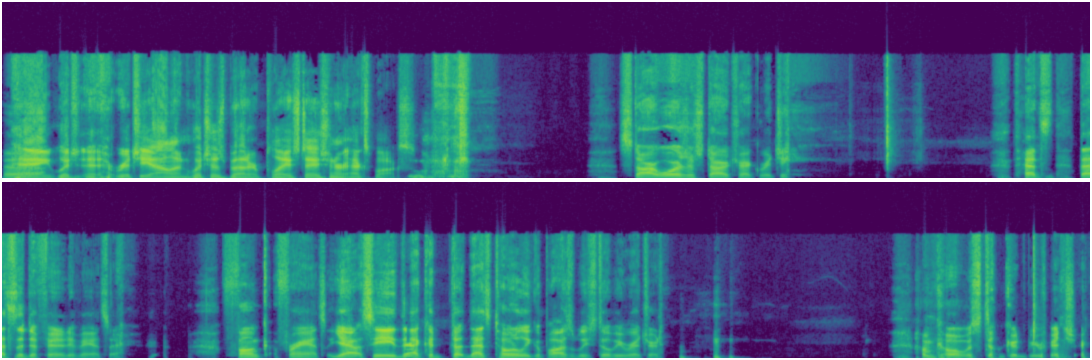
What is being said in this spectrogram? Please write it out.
Uh, hey, which uh, Richie Allen, which is better, PlayStation or Xbox? Star Wars or Star Trek, Richie? that's that's the definitive answer. Funk France. Yeah, see, that could that's totally could possibly still be Richard. I'm going with still could be Richard.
